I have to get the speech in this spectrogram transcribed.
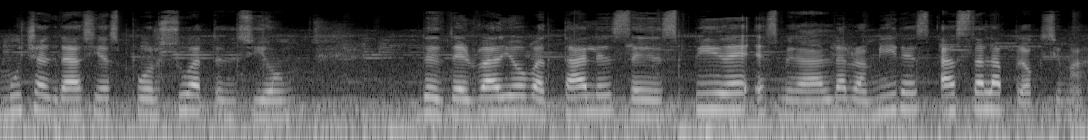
muchas gracias por su atención desde el Radio Batales se despide Esmeralda Ramírez. Hasta la próxima.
